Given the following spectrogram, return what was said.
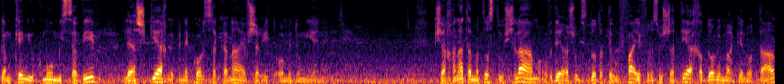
גם כן יוקמו מסביב להשגיח מפני כל סכנה אפשרית או מדומיינת. כשהכנת המטוס תושלם, עובדי רשות שדות התעופה יפרסו שטיח אדום למרגלותיו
